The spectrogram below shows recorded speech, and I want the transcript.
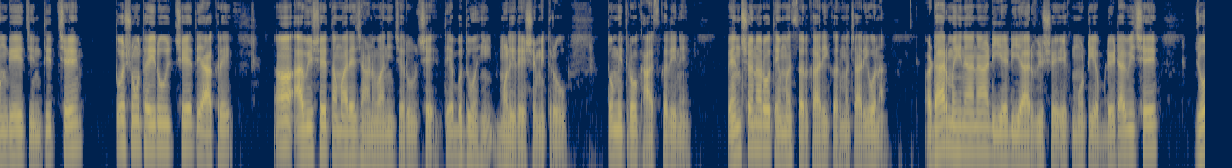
અંગે ચિંતિત છે? તો શું થઈ રહ્યું છે તે આખરે? આ વિશે તમારે જાણવાની જરૂર છે. તે બધું અહીં મળી રહેશે મિત્રો. તો મિત્રો, ખાસ કરીને પેન્શનરો તેમજ સરકારી કર્મચારીઓના અઢાર મહિનાના ડીએડીઆર વિશે એક મોટી અપડેટ આવી છે. જો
